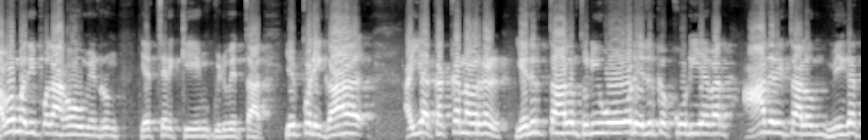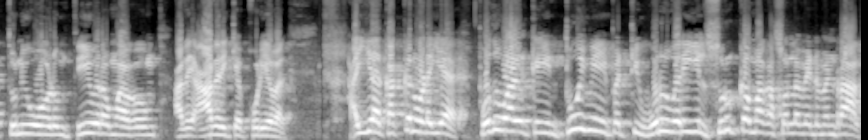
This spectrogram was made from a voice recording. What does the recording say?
அவமதிப்பதாகவும் என்றும் எச்சரிக்கையும் விடுவித்தார். இப்படி கா ஐயா கக்கன் அவர்கள் எதிர்த்தாலும் துணிவோடு எதிர்க்கக்கூடியவர் ஆதரித்தாலும் மிக துணிவோடும் தீவிரமாகவும் அதை ஆதரிக்கக்கூடியவர். ஐயா கக்கனுடைய பொது வாழ்க்கையின் தூய்மையை பற்றி ஒரு வரியில் சுருக்கமாக சொல்ல வேண்டுமென்றால்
